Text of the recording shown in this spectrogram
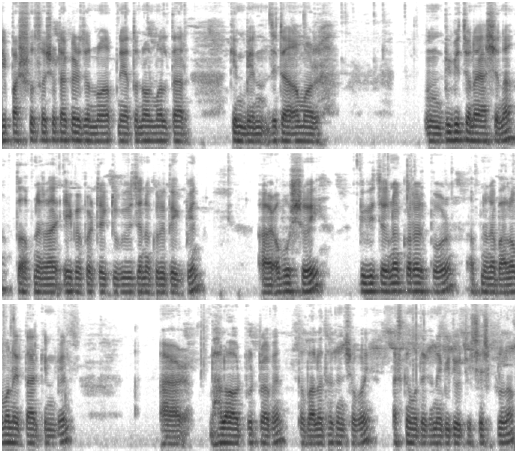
এই পাঁচশো, ছয়শো টাকার জন্য আপনি এত নর্মাল তার কিনবেন, যেটা আমার বিবেচনায় আসে না। তো আপনারা এই ব্যাপারটা একটু বিবেচনা করে দেখবেন। আর অবশ্যই বিবেচনা করার পর আপনারা ভালো মানের তার কিনবেন আর ভালো আউটপুট পাবেন। তো ভালো থাকেন সবাই। আজকের মতো এখানে ভিডিওটি শেষ করলাম।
